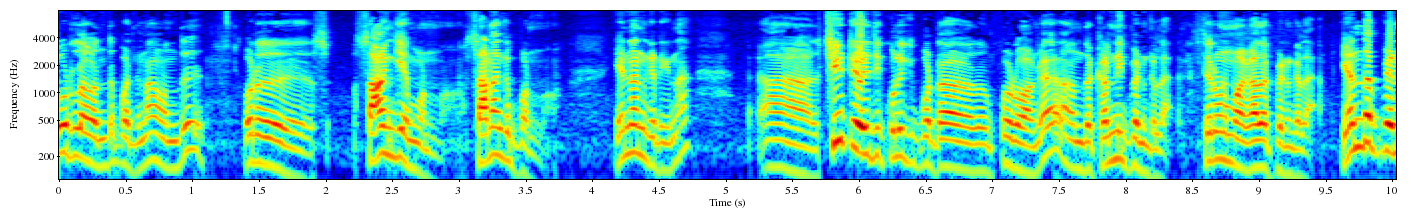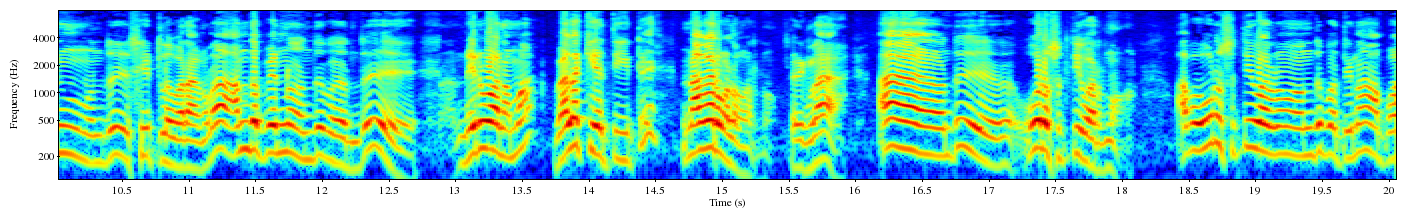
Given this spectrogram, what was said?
ஊரில் வந்து பார்த்திங்கன்னா வந்து ஒரு சாங்கியம் பண்ணணும் சடங்கு பண்ணும். என்னன்னு கேட்டிங்கன்னா சீட்டு எழுதி குலுக்கி போட்ட போடுவாங்க அந்த கன்னி பெண்களை திருமணமாகாத பெண்களை. எந்த பெண் வந்து சீட்டில் வராங்களோ அந்த பெண் வந்து வந்து நிர்வாணமாக விளக்கு ஏற்றிக்கிட்டு நகர்வலம் வரணும். சரிங்களா? வந்து ஊரை சுற்றி வரணும். அப்போ ஊரை சுற்றி வரவங்க வந்து பார்த்தீங்கன்னா அப்போ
